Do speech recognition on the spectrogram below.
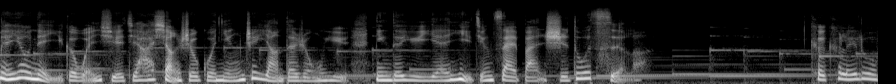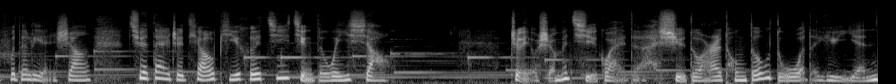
没有哪一个文学家享受过您这样的荣誉，您的预言已经再版十多次了。”可克雷洛夫的脸上却带着调皮和机警的微笑。这有什么奇怪的？许多儿童都读我的预言。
